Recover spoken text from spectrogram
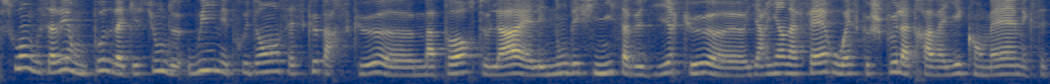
Souvent, vous savez, on me pose la question de oui, mais prudence, est-ce que parce que euh, ma porte là, elle est non définie, ça veut dire qu'il n'y euh, a rien à faire ou est-ce que je peux la travailler quand même, etc.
